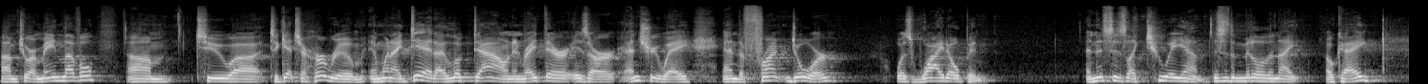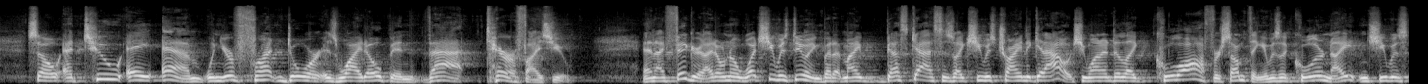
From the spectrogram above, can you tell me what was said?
um, to our main level. Um, to, uh, to get to her room. And when I did, I looked down, and right there is our entryway, and the front door was wide open. And this is like 2 a.m., this is the middle of the night, okay? So at 2 a.m., when your front door is wide open, that terrifies you. And I figured, I don't know what she was doing, but my best guess is like she was trying to get out. She wanted to like cool off or something. It was a cooler night and she was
